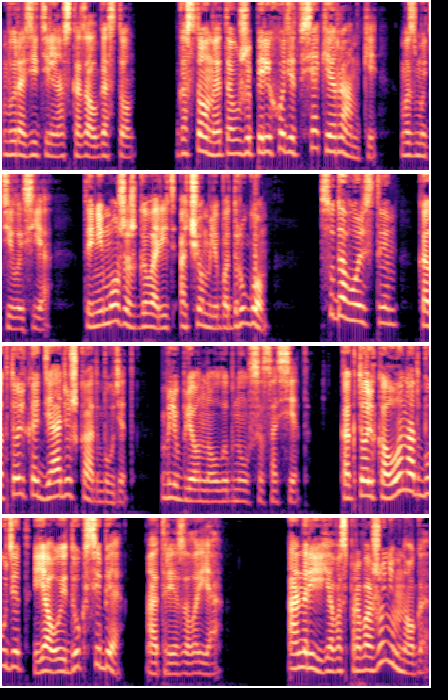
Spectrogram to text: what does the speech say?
выразительно сказал Гастон. Гастон, это уже переходит всякие рамки. — возмутилась я. «Ты не можешь говорить о чем-либо другом». «С удовольствием, как только дядюшка отбудет», — влюбленно улыбнулся сосед. «Как только он отбудет, я уйду к себе», — отрезала я. «Анри, я вас провожу немного?»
